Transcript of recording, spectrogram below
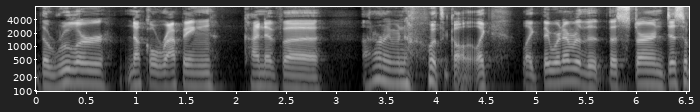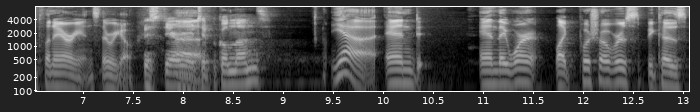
the ruler knuckle rapping kind of uh I don't even know what to call it. Like like they were never the the stern disciplinarians. There we go. the stereotypical nuns. Yeah, and and they weren't like pushovers because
